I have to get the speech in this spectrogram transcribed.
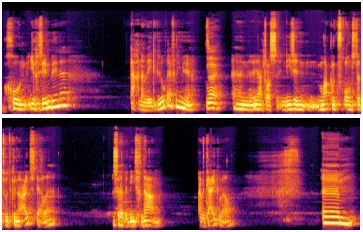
gewoon je gezin binnen. Ja, dan weet ik het ook even niet meer. Nee. En uh, ja, het was in die zin makkelijk voor ons dat we het kunnen uitstellen. Dus we hebben het niet gedaan. En we kijken wel. Um,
